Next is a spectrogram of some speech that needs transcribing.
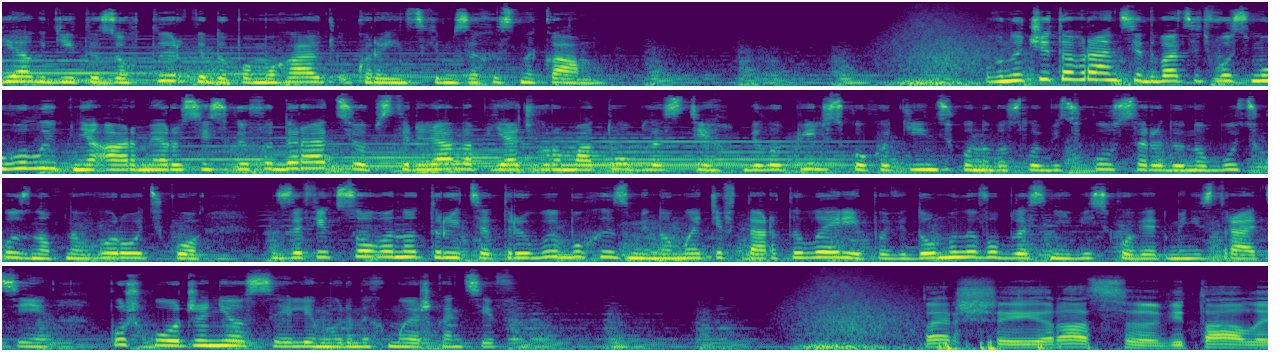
Як діти з Охтирки допомагають українським захисникам. Вночі та вранці 28 липня армія Російської Федерації обстріляла п'ять громад області: Білопільську, Хотінську, Новослобідську, Серединобудську, Знопновгородську. Зафіксовано 33 вибухи з мінометів та артилерії. Повідомили в обласній військовій адміністрації. Пошкоджені оселі мирних мешканців. Перший раз вітали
